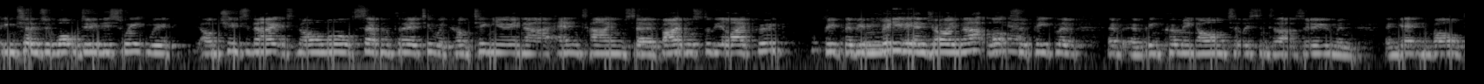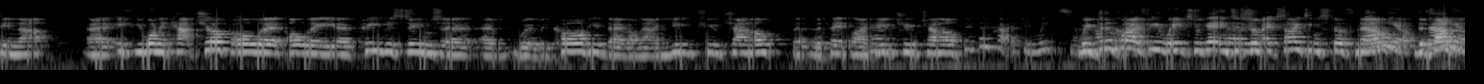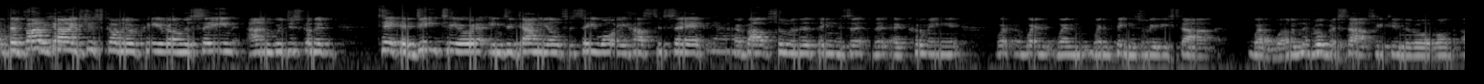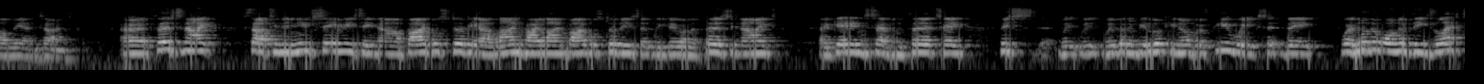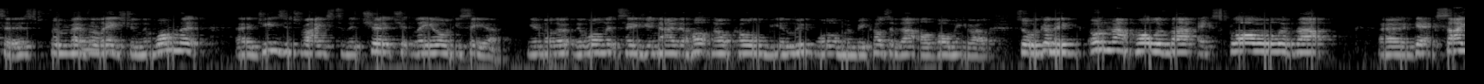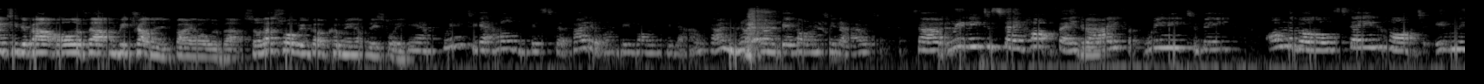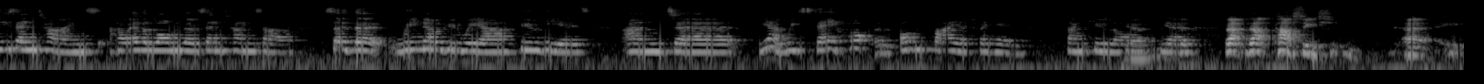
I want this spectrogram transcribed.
in terms of what we do this week, we on Tuesday night it's normal 7:30. We're continuing our end times uh, Bible study life group. People have been really enjoying that. Lots Yeah. of people have, have, have been coming on to listen to that Zoom and, and get involved in that. Uh, if you want to catch up, all the all the uh, previous Zooms are, uh, were recorded. They're on our YouTube channel, the, the Faith Life Yeah. YouTube channel. We've done quite a few weeks now. We've done quite a few weeks. We're getting to some exciting stuff now. Daniel, The Daniel bad, the bad guy's just going to appear on the scene, and we're just going to take a detour into Daniel to see what he has to say Yeah. about some of the things that, that are coming when when when things really start. Well, when the rubber starts hitting the road on, on the end times. Uh, Thursday night, starting a new series in our Bible study, our line by line Bible studies that we do on a Thursday night. Again, seven thirty. This we, we, we're going to be looking over a few weeks at the well, another one of these letters from Revelation, the one that uh, Jesus writes to the church at Laodicea. You know, the, the one that says you're neither hot nor cold, you're lukewarm, and because of that, I'll vomit you out. So we're going to unwrap all of that, explore all of that, uh, get excited about all of that, and be challenged by all of that. So that's what we've got coming up this week. Yeah, we need to get hold of this stuff. I don't want to be vomited out. I'm not going to be vomited out. So we need to stay hot, faith Yeah. life. We need to be on the ball, staying hot in these end times, however long those end times are, so that we know who we are, who He is, and uh, yeah, we stay hot and on fire for Him. Thank you, Lord. Yeah. Yeah, That that passage, uh,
